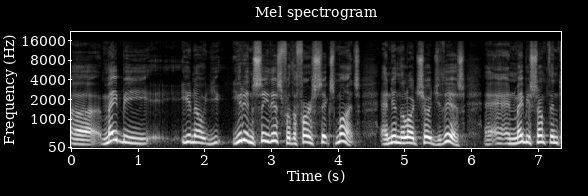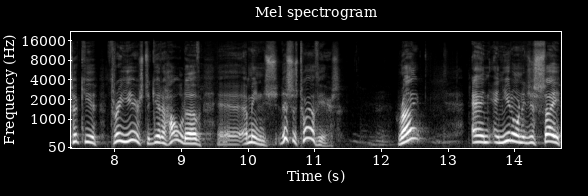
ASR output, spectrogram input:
Uh, maybe you know you, you didn't see this for the first six months and then the lord showed you this and maybe something took you three years to get a hold of uh, i mean this is 12 years right and and you don't want to just say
